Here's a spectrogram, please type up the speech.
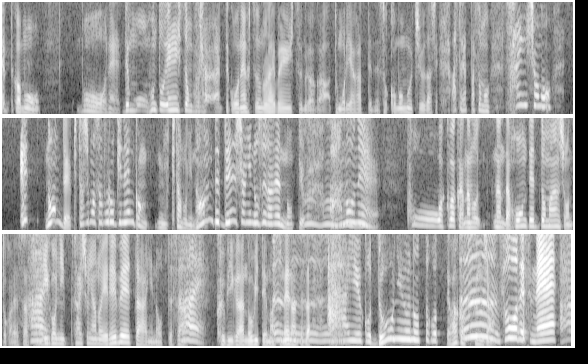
えとかもう。もうね。でも本当演出もブシャーってこうね普通のライブ演出部がガーッと盛り上がってねそこも夢中だし。あとやっぱその最初のえなんで北島三郎記念館に来たのになんで電車に乗せられんのっていう、あのねこうワクワク感あのなんだホーンテッドマンションとかでさ、はい。最後に最初にあのエレベーターに乗ってさ、はい。首が伸びてますねなんてさ、ああいうこう導入のとこってワクワクするじゃん、うんそうですね。ああ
